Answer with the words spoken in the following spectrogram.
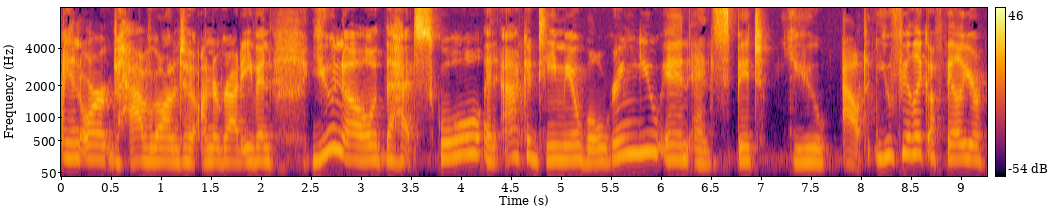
and or have gone to undergrad even you know that school and academia will ring you in and spit you out you feel like a failure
